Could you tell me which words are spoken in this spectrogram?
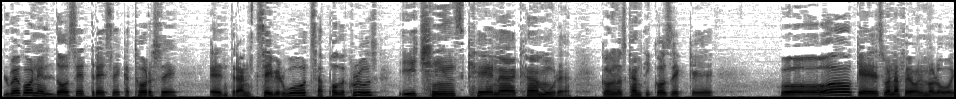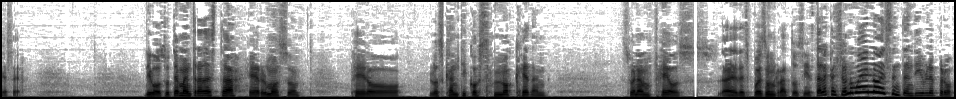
Luego en el 12, 13, 14 entran Xavier Woods, Apollo Cruz y Shinsuke Nakamura con los cánticos de que oh, que suena feo, no lo voy a hacer. Digo, su tema de entrada está hermoso, pero los cánticos no quedan. Suenan feos. eh, después de un rato. Si está la canción, bueno, es entendible, pero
